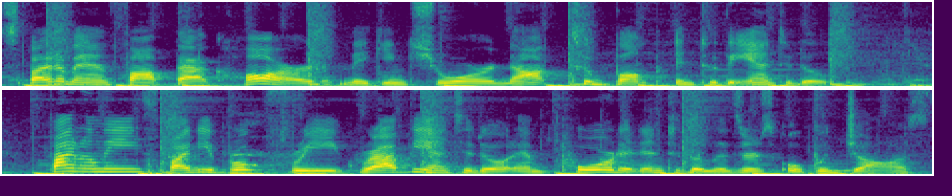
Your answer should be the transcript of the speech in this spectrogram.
Spider Man fought back hard, making sure not to bump into the antidote. Finally, Spidey broke free, grabbed the antidote, and poured it into the lizard's open jaws.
